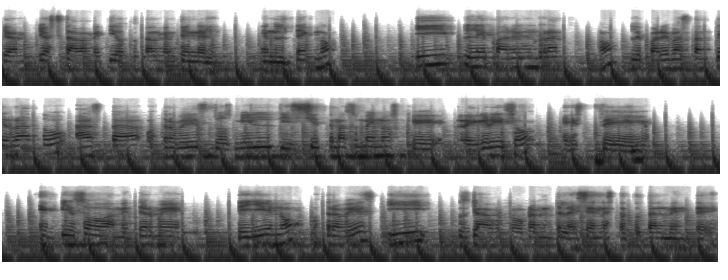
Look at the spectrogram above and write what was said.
Ya yo estaba metido totalmente en el, en el tecno y le paré un rato, ¿no? Le paré bastante rato hasta otra vez 2017 más o menos que regreso, este, empiezo a meterme de lleno otra vez y pues ya obviamente la escena está totalmente,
